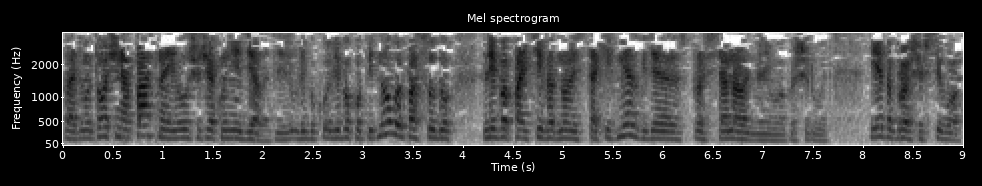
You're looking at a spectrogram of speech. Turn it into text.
поэтому это очень опасно, и лучше человеку не делать. Либо, либо купить новую посуду, либо пойти в одно из таких мест, где профессионалы для него кашируют. И это проще всего.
